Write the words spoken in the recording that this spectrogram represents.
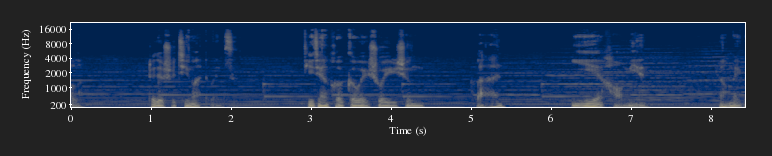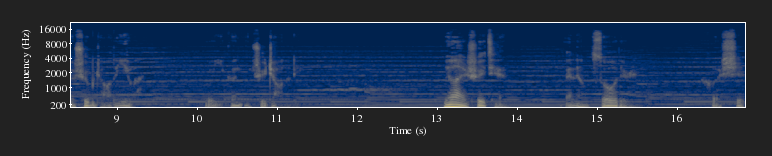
好了，这就是今晚的文字。提前和各位说一声晚安，一夜好眠，让每个睡不着的夜晚有一个能睡着的理由。每晚睡前，原谅所有的人和事。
